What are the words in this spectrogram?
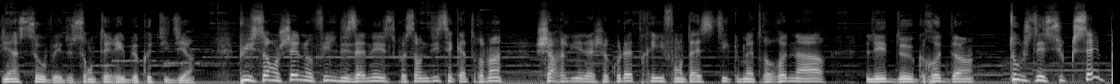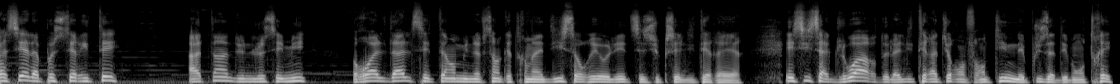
vient sauver de son terrible quotidien. Puis s'enchaîne au fil des années 70 et 80 Charlie et la chocolaterie, Fantastique Maître Renard, Les deux Gredins, tous des succès passés à la postérité. Atteint d'une leucémie, Roald Dahl s'éteint en 1990 auréolé de ses succès littéraires. Et si sa gloire de la littérature enfantine n'est plus à démontrer,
